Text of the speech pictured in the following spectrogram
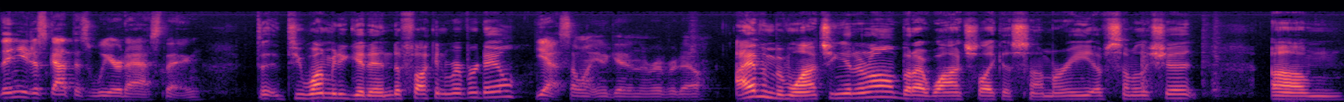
then you just got this weird ass thing. Do you want me to get into fucking Riverdale? Yes, I want you to get into Riverdale. I haven't been watching it at all, but I watched like a summary of some of the shit. Um,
